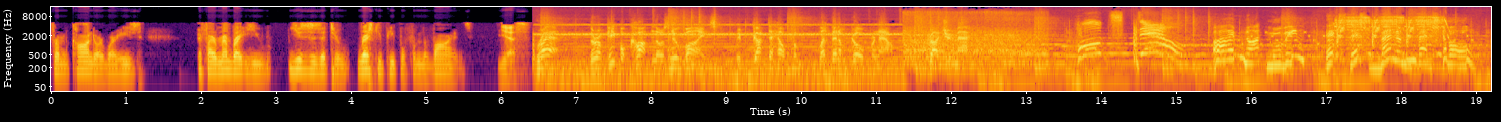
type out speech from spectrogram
from Condor, where he's, if I remember right, he uses it to rescue people from the vines. Yes. Brad, there are people caught in those new vines. We've got to help them. Let Venom go for now. Roger, Mac. Hold still! I'm not moving. It's this venom vegetable.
